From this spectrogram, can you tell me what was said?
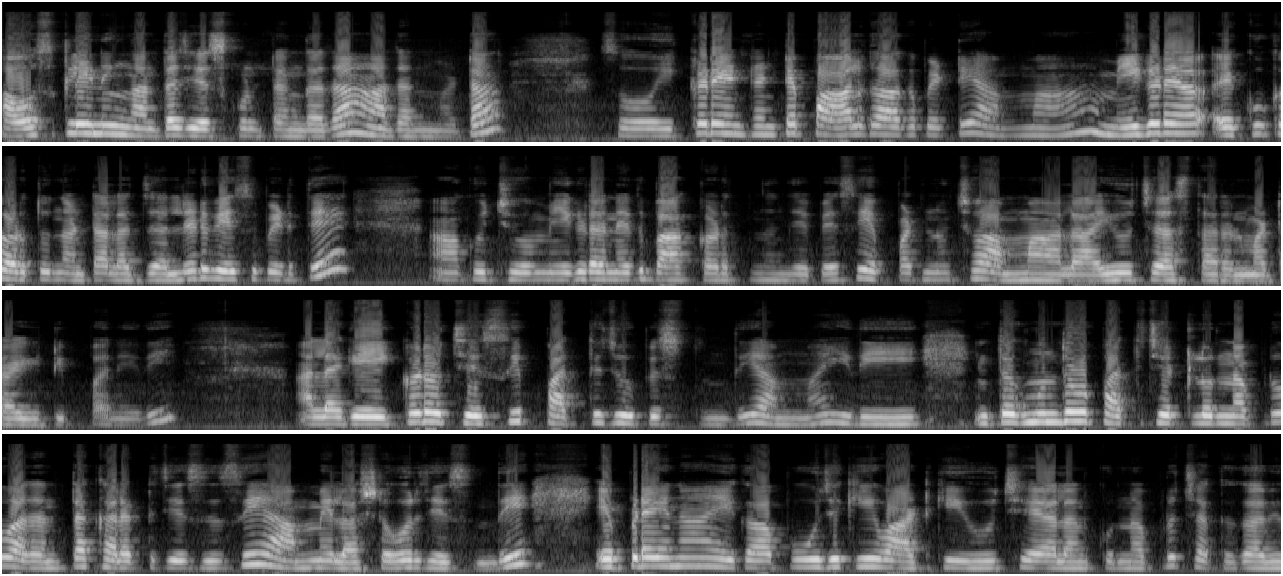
హౌస్ క్లీనింగ్ అంతా చేసుకుంటాం కదా అదనమాట సో ఇక్కడ ఏంటంటే పాలు కాగపెట్టి అమ్మ మీగడ ఎక్కువ కడుతుందంట. అలా జల్లెడ వేసి పెడితే కొంచెం మీగడ అనేది బాగా కడుతుందని చెప్పేసి ఎప్పటి నుంచో అమ్మ అలా యూజ్ చేస్తారనమాట ఈ టిప్ అనేది. అలాగే ఇక్కడ వచ్చేసి పత్తి చూపిస్తుంది అమ్మ. ఇది ఇంతకుముందు పత్తి చెట్లు ఉన్నప్పుడు అదంతా కలెక్ట్ చేసేసి ఆ అమ్మ ఇలా స్టోర్ చేసింది. ఎప్పుడైనా ఇక పూజకి వాటికి యూజ్ చేయాలనుకున్నప్పుడు చక్కగా అవి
